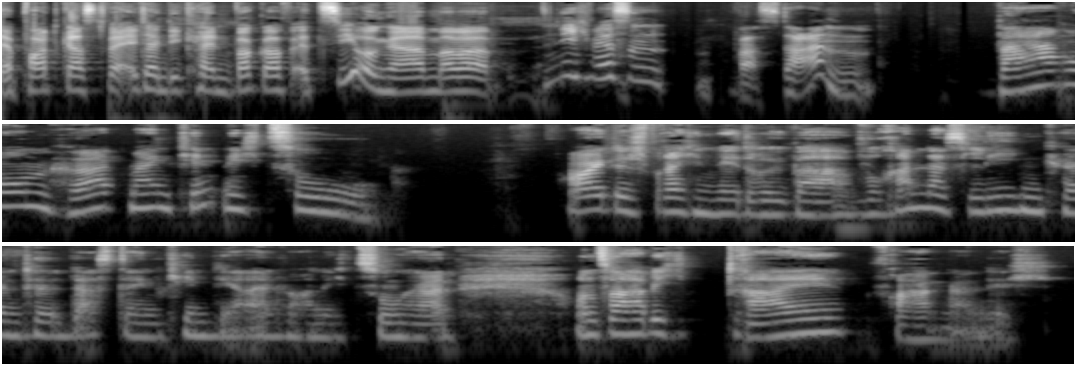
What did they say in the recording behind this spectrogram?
der Podcast für Eltern, die keinen Bock auf Erziehung haben, aber nicht wissen, was dann? Warum hört mein Kind nicht zu? Heute sprechen wir drüber, woran das liegen könnte, dass dein Kind dir einfach nicht zuhört. Und zwar habe ich drei Fragen an dich.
